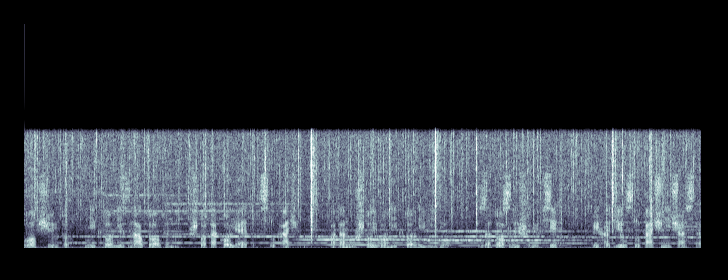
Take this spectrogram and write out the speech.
В общем-то, никто не знал толком, что такое этот стукач. Потому что его никто не видел. Зато слышали все. Приходил стукач нечасто,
